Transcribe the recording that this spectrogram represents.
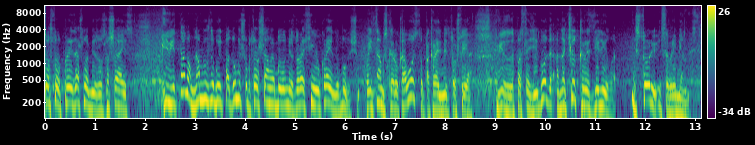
то, что произошло между США и, с- и Вьетнамом, нам нужно будет подумать, чтобы то же самое было между Россией и Украиной в будущем. Вьетнамское руководство, по крайней мере, то, что я вижу за последние годы, она четко разделила историю и современность.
